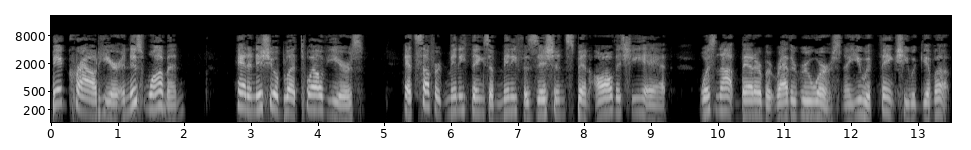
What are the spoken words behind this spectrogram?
big crowd here and this woman had an issue of blood 12 years, had suffered many things of many physicians, spent all that she had, was not better, but rather grew worse. Now you would think she would give up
